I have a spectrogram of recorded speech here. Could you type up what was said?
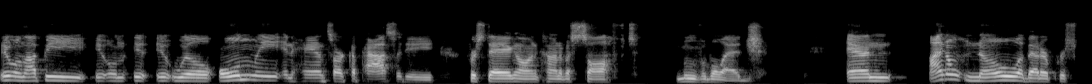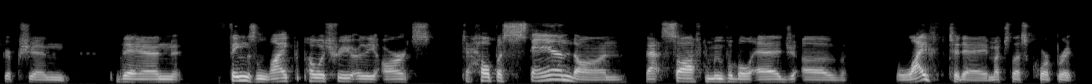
It will not be it will it, it will only enhance our capacity for staying on kind of a soft movable edge. And i don't know a better prescription than things like poetry or the arts to help us stand on that soft, movable edge of life today, much less corporate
